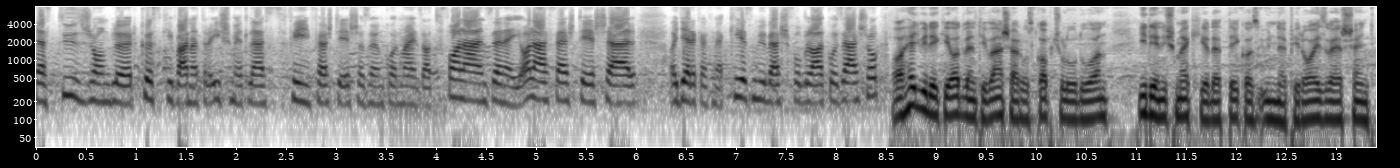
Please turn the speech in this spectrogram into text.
lesz tűzzsonglőr, közkívánatra ismét lesz fényfestés az önkormányzat falán, zenei aláfestéssel, a gyerekeknek kézműves foglalkozások. A hegyvidéki adventi vásárhoz kapcsolódóan idén is meghirdették az ünnepi rajzversenyt,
